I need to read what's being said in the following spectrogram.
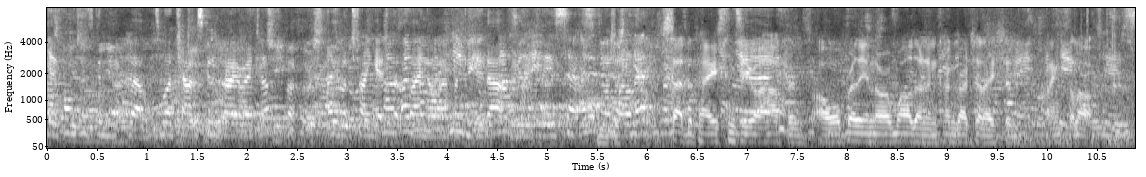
yeah, confidence is going to be, well, it's World Champ, it's going to be very, very tough, but I just want to try and get to the final. If I can do that, really please. Set the pace and see what happens. Oh, well, brilliant, Laura. Well done and congratulations. Thanks a lot.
